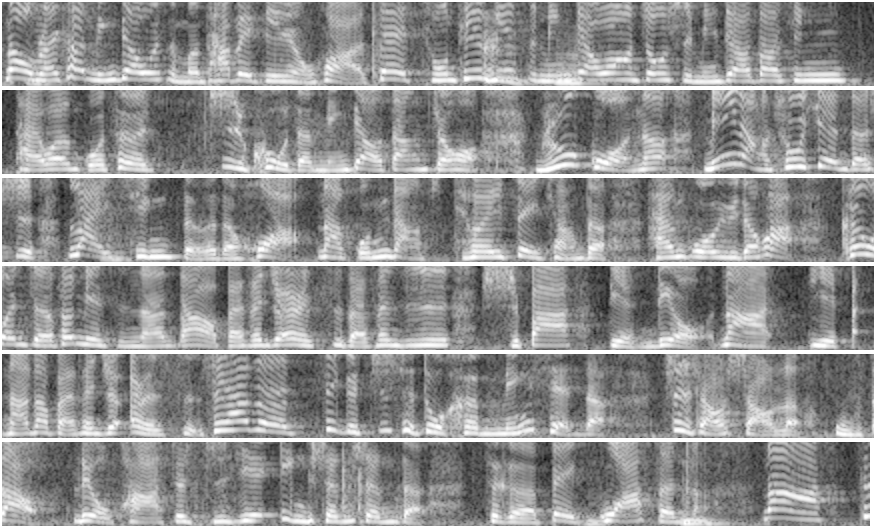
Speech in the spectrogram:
那我们来看民调，为什么他被边缘化？在从 TBS 民调、旺中时民调到新台湾国策。智库的民调当中哦，如果呢民党出现的是赖清德的话，那国民党推最强的韩国瑜的话，柯文哲分别只拿到百分之二十四、百分之十八点六，那也拿到百分之二十四，所以他的这个支持度很明显的至少少了五到六趴，就直接硬生生的这个被瓜分了。那这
